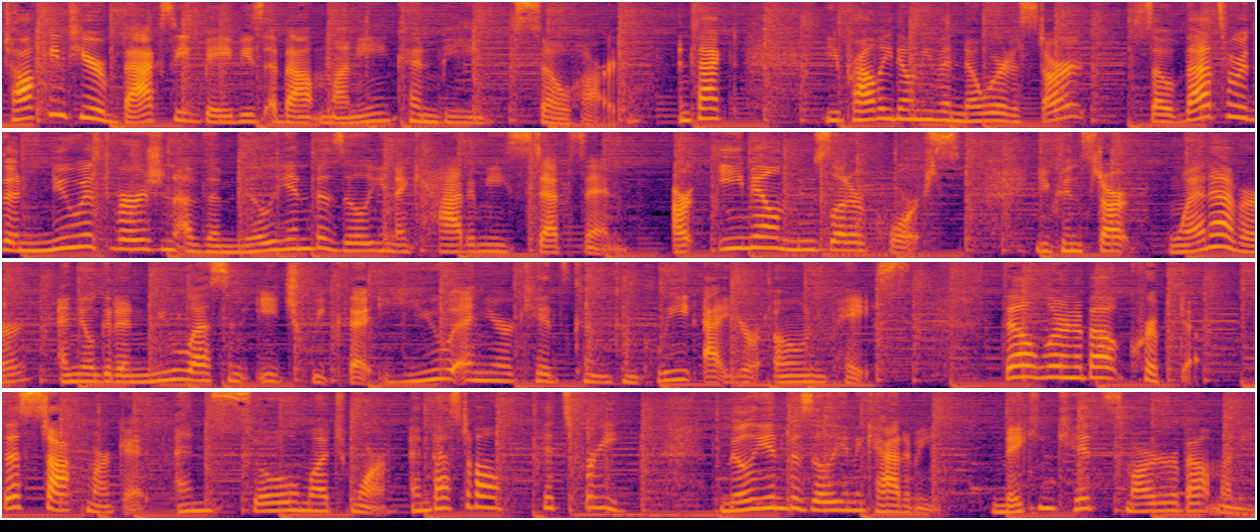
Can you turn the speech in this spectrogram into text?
Talking to your backseat babies about money can be so hard. In fact, you probably don't even know where to start. So that's where the newest version of the Million Bazillion Academy steps in our email newsletter course. You can start whenever, and you'll get a new lesson each week that you and your kids can complete at your own pace. They'll learn about crypto, the stock market, and so much more. And best of all, it's free. Million Bazillion Academy, making kids smarter about money.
